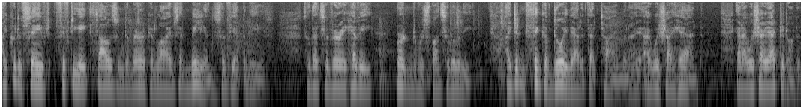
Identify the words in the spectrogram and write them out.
I could have saved 58,000 American lives and millions of Vietnamese. So that's a very heavy burden of responsibility. I didn't think of doing that at that time, and I, I wish I had. And I wish I'd acted on it.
